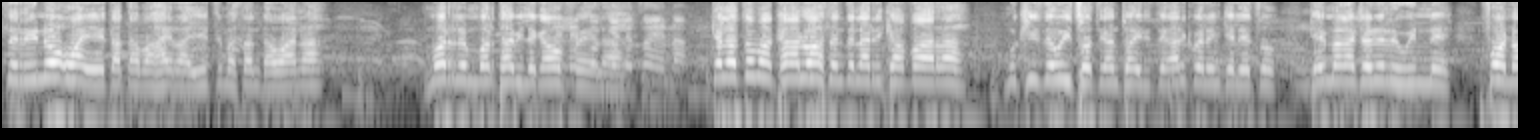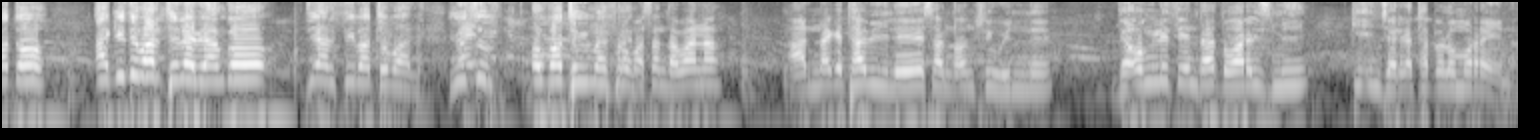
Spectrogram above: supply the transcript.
serino o a etsa taba ga e ra etse masandawana mo re leng mo re thabile kao fela keletso makhalo a santse la recovera. Mokhize o itshotse ka ntho a editseng a re kweleng keletso. Game ka jone re winne. For noto a ke itse ba re tshele bjang ko drc batho bale yusuf over to you my friend. Masandawana a nna ke thabile sundowns we winne. The only thing that worries me ke injury ya thapelo morena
